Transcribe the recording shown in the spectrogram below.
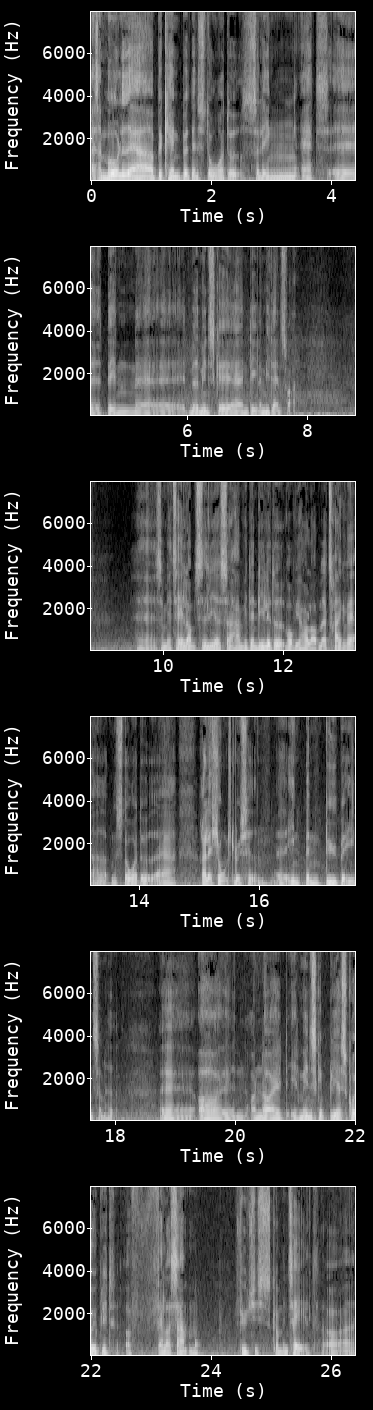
Altså målet er at bekæmpe den store død, så længe at øh, den, øh, et medmenneske er en del af mit ansvar. Øh, som jeg talte om tidligere, så har vi den lille død, hvor vi holder op med at trække vejret, og den store død er relationsløsheden, øh, den dybe ensomhed. Øh, og, øh, og når et, et menneske bliver skrøbeligt og falder sammen fysisk og mentalt, og øh,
